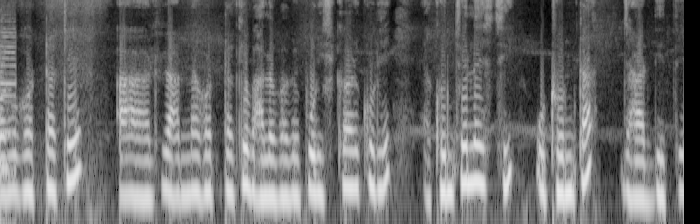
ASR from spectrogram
বড় ঘরটাকে আর রান্নাঘরটাকে ভালোভাবে পরিষ্কার করে এখন চলে এসেছি উঠোনটা ঝাড় দিতে।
